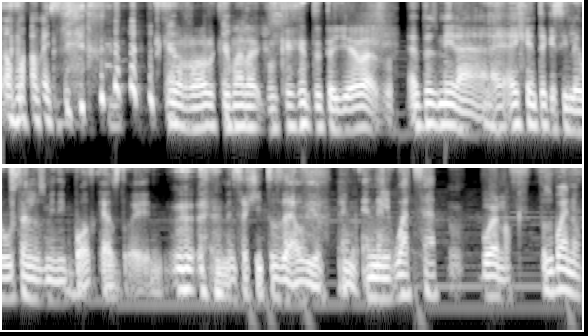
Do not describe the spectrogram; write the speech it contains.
No mames. Qué horror, qué mala, con qué gente te llevas. güey? Eh, Pues mira, hay, hay gente que sí le gustan los mini podcasts, güey. en- en mensajitos de audio en, en el WhatsApp. Bueno, Pues bueno,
